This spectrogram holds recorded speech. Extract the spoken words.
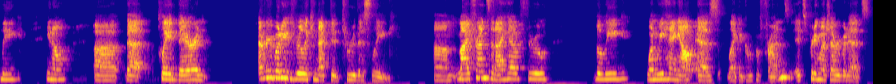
league, you know, uh, that played there, and everybody's really connected through this league. Um, my friends that I have through the league, when we hang out as like a group of friends, it's pretty much everybody that's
